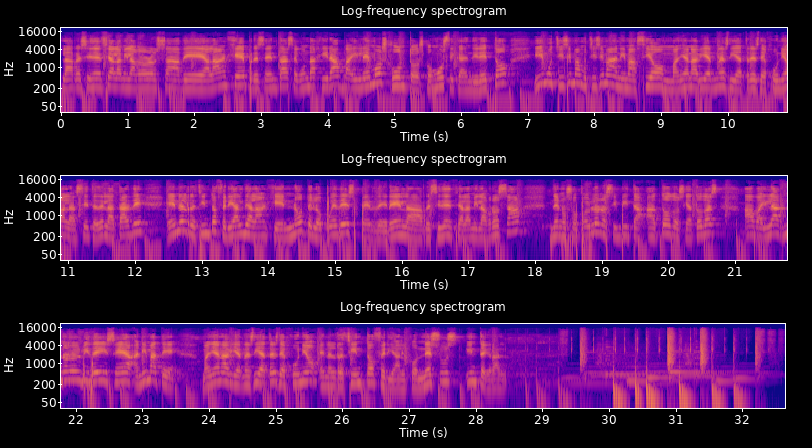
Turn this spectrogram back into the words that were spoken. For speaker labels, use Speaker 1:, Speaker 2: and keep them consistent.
Speaker 1: La residencia La Milagrosa de Alange presenta segunda gira Bailemos Juntos con música en directo y muchísima, muchísima animación. Mañana viernes, día 3 de junio a las 7 de la tarde en el recinto ferial de Alange. No te lo puedes perder. En la residencia La Milagrosa de nuestro pueblo nos invita a todos y a todas a bailar. No lo olvidéis, ¿eh? anímate. Mañana viernes, día 3 de junio en el recinto ferial con Nesus Integral.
